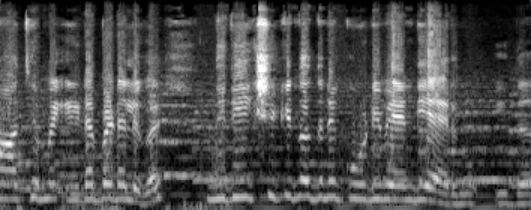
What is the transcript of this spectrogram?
മാധ്യമ ഇടപെടലുകൾ നിരീക്ഷിക്കുന്നതിന് കൂടി വേണ്ടിയായിരുന്നു ഇത്.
